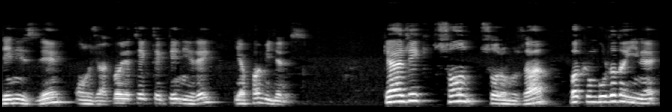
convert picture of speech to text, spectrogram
Denizli olacak. Böyle tek tek deneyerek yapabiliriz. Geldik son sorumuza. Bakın burada da yine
